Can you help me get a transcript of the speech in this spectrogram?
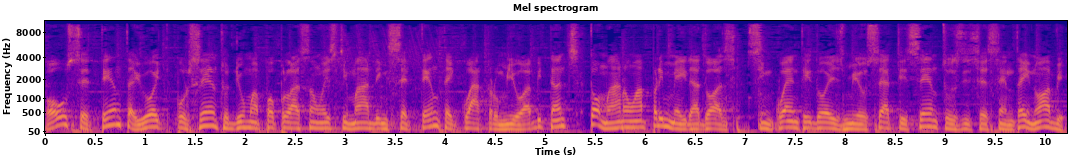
ou 78% de uma população estimada em 74 mil habitantes, tomaram a primeira dose. 52.769,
